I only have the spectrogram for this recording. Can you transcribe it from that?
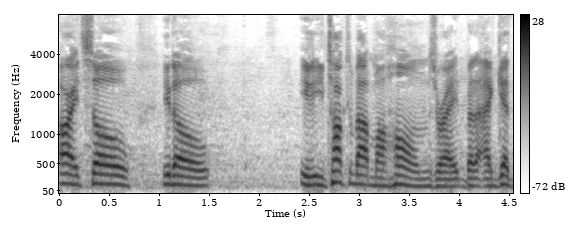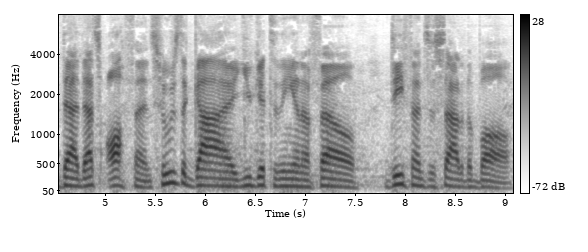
All right, so you know, you, you talked about Mahomes, right? But I get that. That's offense. Who's the guy you get to the NFL defensive side of the ball?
